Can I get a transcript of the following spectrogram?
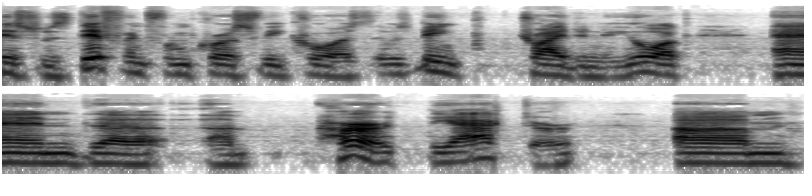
this was different from cross v. cross. It was being tried in New York. And uh, um, Hurt, the actor, um,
